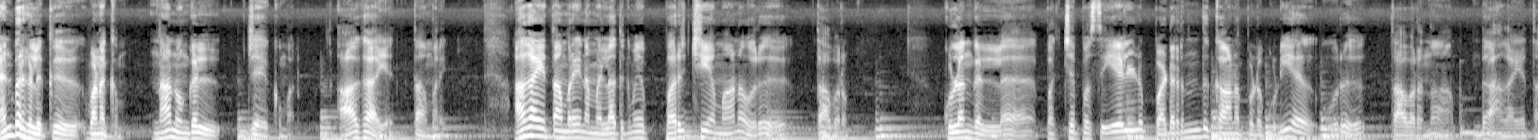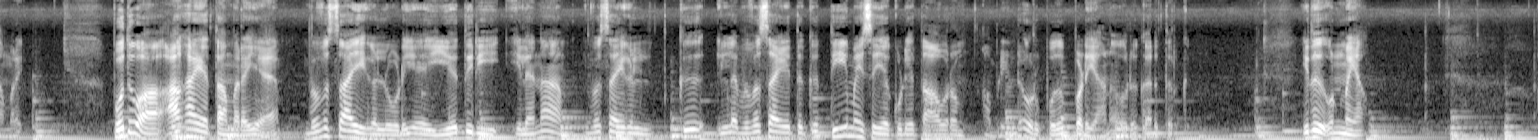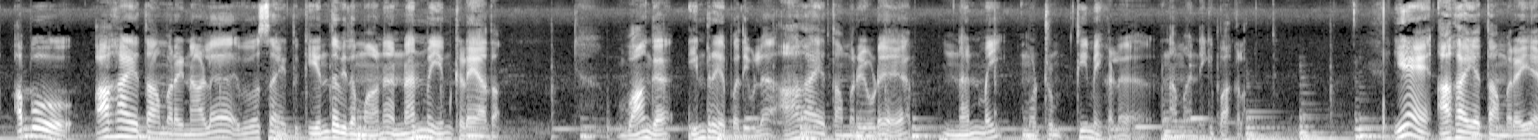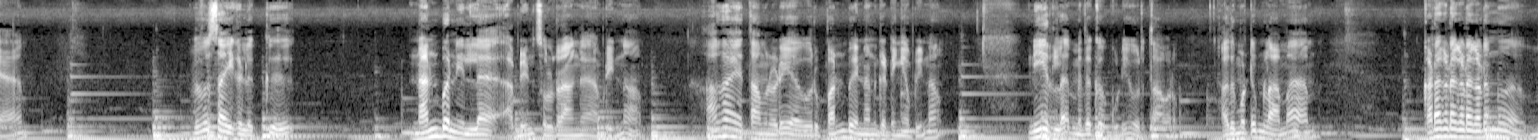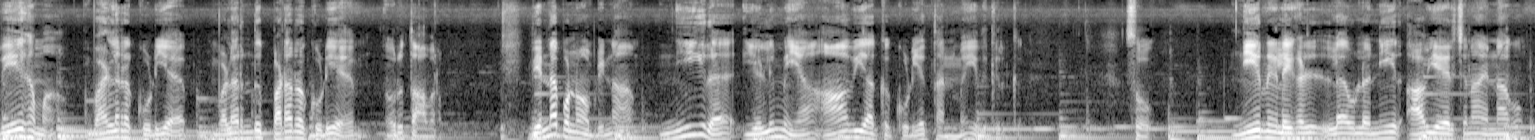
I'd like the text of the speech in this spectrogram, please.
நண்பர்களுக்கு வணக்கம். நான் உங்கள் ஜெயக்குமார். ஆகாய தாமரை. ஆகாய தாமரை நம்ம எல்லாத்துக்குமே பரிச்சயமான ஒரு தாவரம். குளங்களில் பச்சை பசேல்னு படர்ந்து காணப்படக்கூடிய ஒரு தாவரம் தான் இந்த ஆகாய தாமரை. பொதுவாக ஆகாய தாமரையை விவசாயிகளுடைய எதிரி இல்லைன்னா விவசாயிகளுக்கு இல்லை விவசாயத்துக்கு தீமை செய்யக்கூடிய தாவரம் அப்படின்ற ஒரு பொதுப்படையான ஒரு கருத்து இருக்குது இது உண்மையாக அப்போது ஆகாய தாமரைனால விவசாயத்துக்கு எந்த விதமான நன்மையும் கிடையாதான் வாங்க இன்றைய பதிவில் ஆகாய தாமரையோட நன்மை மற்றும் தீமைகளை நம்ம இன்னைக்கு பார்க்கலாம். ஏன் ஆகாய தாமரையை விவசாயிகளுக்கு நண்பன் இல்லை அப்படின்னு சொல்கிறாங்க அப்படின்னா ஆகாய தாமரையுடைய ஒரு பண்பு என்னன்னு கேட்டிங்க அப்படின்னா நீரில் மிதக்கக்கூடிய ஒரு தாவரம். அது மட்டும் இல்லாமல் கடகட கடகடன்னு வேகமாக வளரக்கூடிய வளர்ந்து படரக்கூடிய ஒரு தாவரம். இது என்ன பண்ணும் அப்படின்னா நீரை எளிமையாக ஆவியாக்கக்கூடிய தன்மை இதுக்கு இருக்குது ஸோ நீர்நிலைகளில் உள்ள நீர் ஆவியாயிருச்சுன்னா என்னாகும்?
